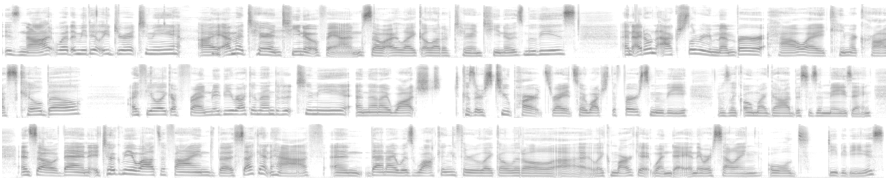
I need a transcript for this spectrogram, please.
is not what immediately drew it to me. I am a Tarantino fan, so I like a lot of Tarantino's movies. And I don't actually remember how I came across Kill Bill. I feel like a friend maybe recommended it to me, and then I watched because there's two parts, right? So I watched the first movie and I was like, oh my God, this is amazing. And so then it took me a while to find the second half, and then I was walking through like a little uh, like market one day, and they were selling old DVDs,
